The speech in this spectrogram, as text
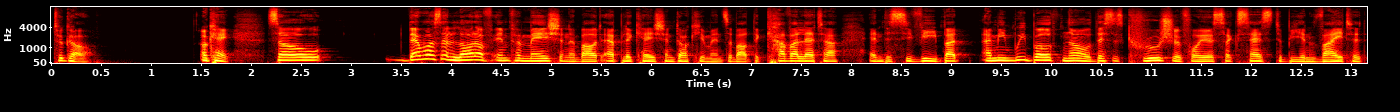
to go. Okay, so there was a lot of information about application documents, about the cover letter and the CV. But I mean, we both know this is crucial for your success to be invited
